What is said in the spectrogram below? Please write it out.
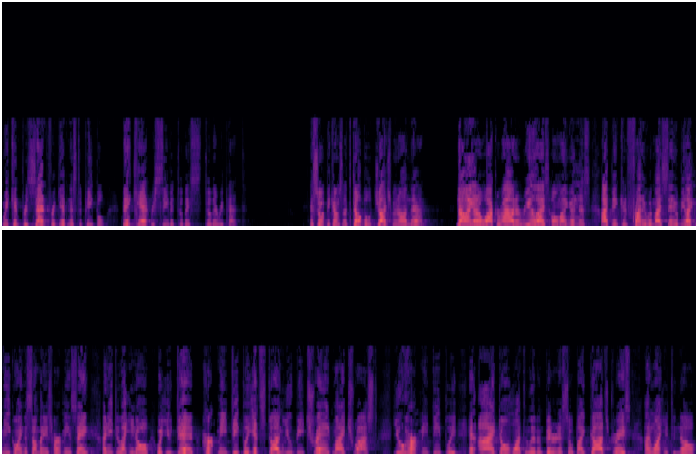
We can present forgiveness to people, they can't receive it till they, till they repent. And so it becomes a double judgment on them. Now I got to walk around and realize, oh my goodness, I've been confronted with my sin. It would be like me going to somebody who's hurt me and saying, I need to let you know what you did hurt me deeply. It stung. You betrayed my trust. You hurt me deeply, and I don't want to live in bitterness. So, by God's grace, I want you to know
